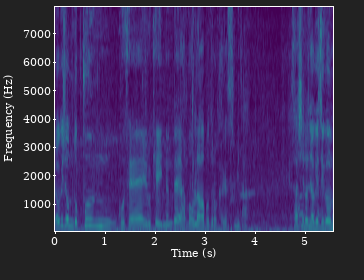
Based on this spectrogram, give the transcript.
여기 좀 높은 곳에 이렇게 있는데 한번 올라가 보도록 하겠습니다. 사실은 여기 지금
